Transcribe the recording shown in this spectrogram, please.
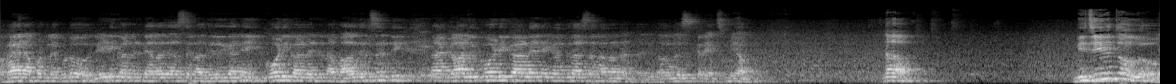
ఒక ఆయన అప్పట్లో ఎప్పుడు లేడీ కాళ్ళు అంటే ఎలా చేస్తాను నాకు తెలియదు కానీ కోడి కాళ్ళు అంటే నాకు బాగా తెలుసండి నా కాళ్ళు కోడి కాళ్ళు అయితే గంతులేస్తాను అని అంట it always corrects me up నా మీ జీవితంలో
